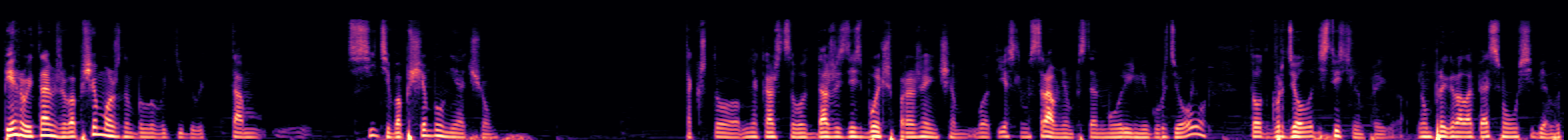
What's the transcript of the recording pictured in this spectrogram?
первый тайм же вообще можно было выкидывать. Там Сити вообще был ни о чем. Так что, мне кажется, вот даже здесь больше поражений, чем вот если мы сравниваем постоянно Мауриню и Гвардиолу, то вот Гвардиола действительно проиграл. И он проиграл опять самому себе. Вот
